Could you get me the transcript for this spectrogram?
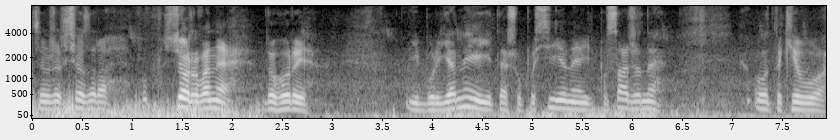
Це вже все зараз все рване до гори. І бур'яни, і те, що посіяне, і посаджене. От таке во.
